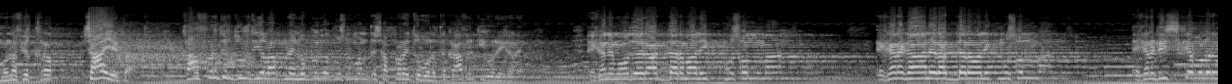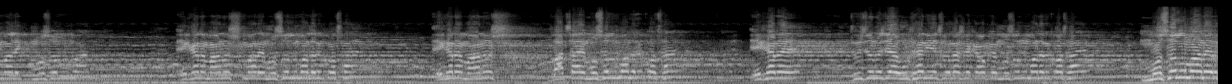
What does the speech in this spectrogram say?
মুনাফিকরা চায় এটা। কাফেরদের দোষ দিয়ে লাভ নাই। নব্বই ভাগ মুসলমান দেশ, আপনারাই তো বলে কাফের কি করে এখানে? এখানে মদের আড্ডার মালিক মুসলমান। এখানে গানের আড্ডার মালিক মুসলমান। এখানে ডিসকেবলের মালিক মুসলমান। এখানে মানুষ মারে মুসলমানের কথা। এখানে মানুষ বাঁচায় মুসলমানের কথা। এখানে দুজনে যা উঠা নিয়ে চলে আসে কাউকে মুসলমানের কথায়, মুসলমানের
